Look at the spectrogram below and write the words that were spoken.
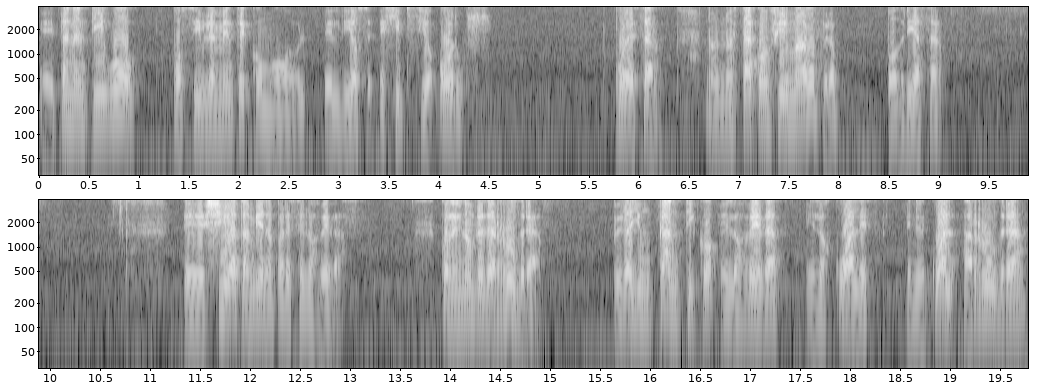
eh, tan antiguo posiblemente como el dios egipcio Horus. Puede ser, no, no está confirmado, pero podría ser. Eh, Shiva también aparece en los Vedas, con el nombre de Rudra, pero hay un cántico en los Vedas en los cuales en el cual a Rudra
